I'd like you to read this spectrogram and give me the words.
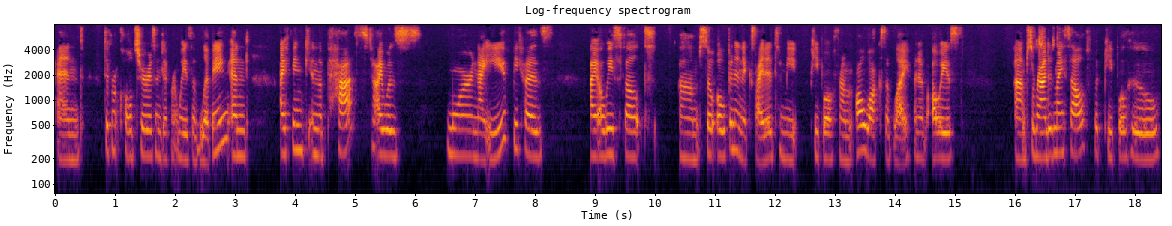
and different cultures and different ways of living and i think in the past i was more naive because I always felt um, so open and excited to meet people from all walks of life, and I've always um, surrounded myself with people who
